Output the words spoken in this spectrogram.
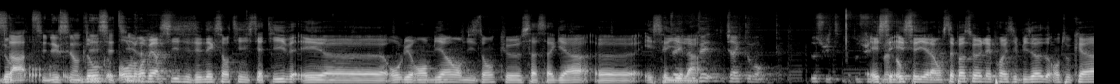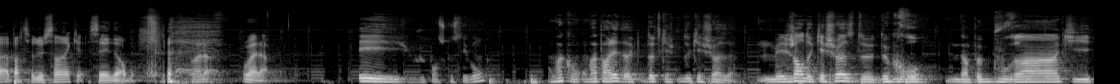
Ça, c'est une excellente donc, initiative. On le remercie, c'était une excellente initiative et euh, on lui rend bien en disant que sa saga, euh, essayez-la. Directement, de suite. de suite, Essa- maintenant. Essayez-la. On ne sait pas ce que donnent les premiers épisodes, en tout cas à partir du 5, c'est énorme. Voilà. Voilà. Et je pense que c'est bon. On va, on va parler de, quelque- de quelque chose. Mais genre de quelque chose de, de gros, d'un peu bourrin, qui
